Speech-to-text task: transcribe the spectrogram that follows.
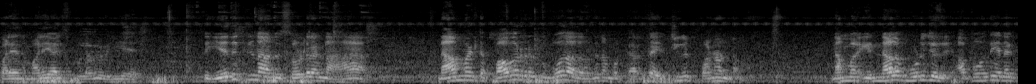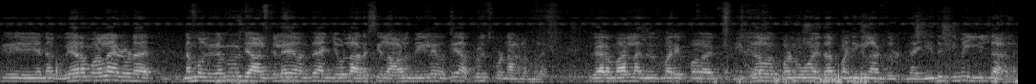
பழைய அந்த மலையாளி ஃபுல்லாமே வெளியே இப்போ எதுக்கு நான் அது சொல்கிறேன்னா நம்மள்கிட்ட பவர் இருக்கும்போது அதை வந்து நம்ம கரெக்டாக எக்ஸிக்யூட் பண்ணணும் நம்ம. நம்ம என்னால் முடிஞ்சது. அப்போ வந்து எனக்கு எனக்கு வேறு மாதிரிலாம் என்னோட நம்ம கம்யூனிட்டி ஆட்களே வந்து அங்கே உள்ள அரசியல் ஆளுமைகளே வந்து அப்ரோச் பண்ணாங்க நம்மளை. வேறு மாதிரிலாம் இந்த மாதிரி ப- ஏதாவது பண்ணுவோம் ஏதாவது பண்ணிக்கலாம்னு சொல்லிட்டு நான் எதுக்குமே ஈல்ட் ஆகலை.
